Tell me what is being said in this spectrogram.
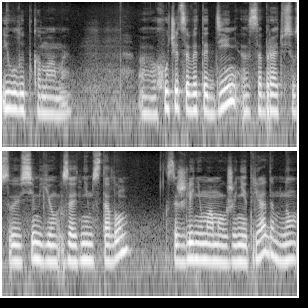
и улыбка мамы. Э, хочется в этот день э, собрать всю свою семью за одним столом. К сожалению, мамы уже нет рядом, но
